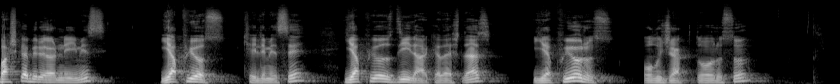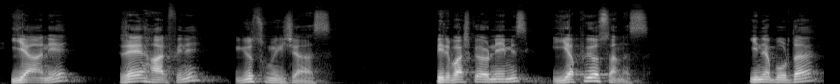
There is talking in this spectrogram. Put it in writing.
Başka bir örneğimiz yapıyoruz kelimesi. Yapıyoruz değil arkadaşlar. Yapıyoruz olacak doğrusu. Yani R harfini yutmayacağız. Bir başka örneğimiz yapıyorsanız. Yine burada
